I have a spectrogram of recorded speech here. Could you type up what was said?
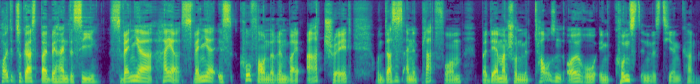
Heute zu Gast bei Behind the Sea Svenja Heyer. Svenja ist Co-Founderin bei ArtTrade und das ist eine Plattform, bei der man schon mit 1000 Euro in Kunst investieren kann.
